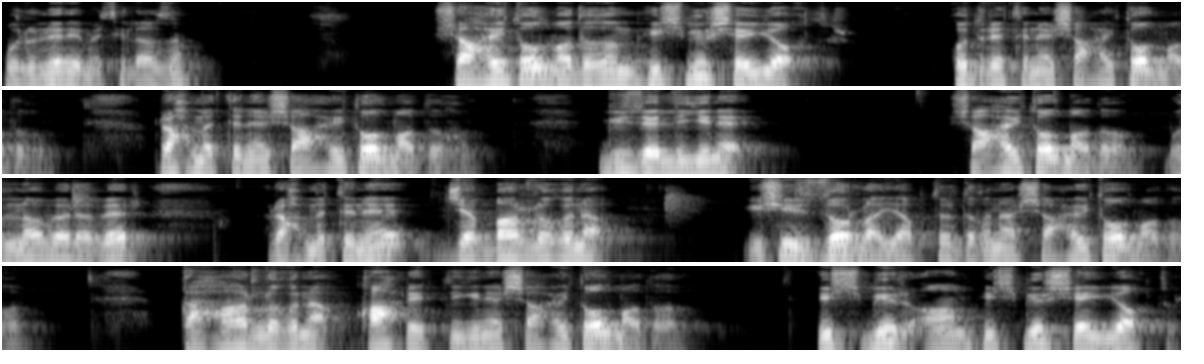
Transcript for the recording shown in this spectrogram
Bunu ne demesi lazım? Şahit olmadığım hiçbir şey yoktur. Kudretine şahit olmadığım, rahmetine şahit olmadığım, güzelliğine şahit olmadığım, bununla beraber rahmetine, cebbarlığına, işi zorla yaptırdığına şahit olmadığım, kaharlığına, kahrettiğine şahit olmadığım, hiçbir an, hiçbir şey yoktur.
